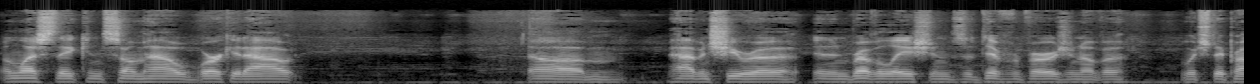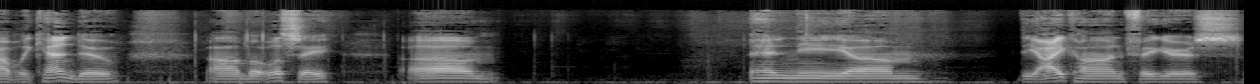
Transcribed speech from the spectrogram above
unless they can somehow work it out. Um, having She-Ra in Revelations a different version of her, which they probably can do, um, but we'll see. Um, and the um, the icon figures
